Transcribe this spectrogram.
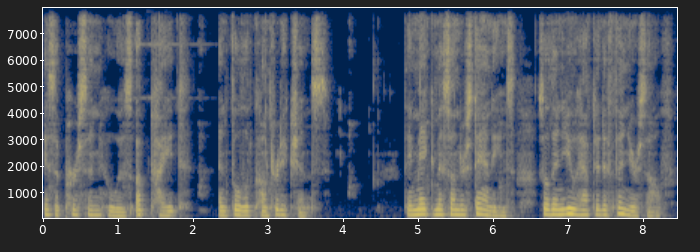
is a person who is uptight and full of contradictions. They make misunderstandings, so then you have to defend yourself.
